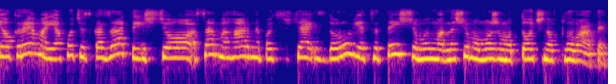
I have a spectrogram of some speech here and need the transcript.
і окремо я хочу сказати, що саме гарне почуття і здоров'я це те, що ми на що ми можемо точно впливати.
